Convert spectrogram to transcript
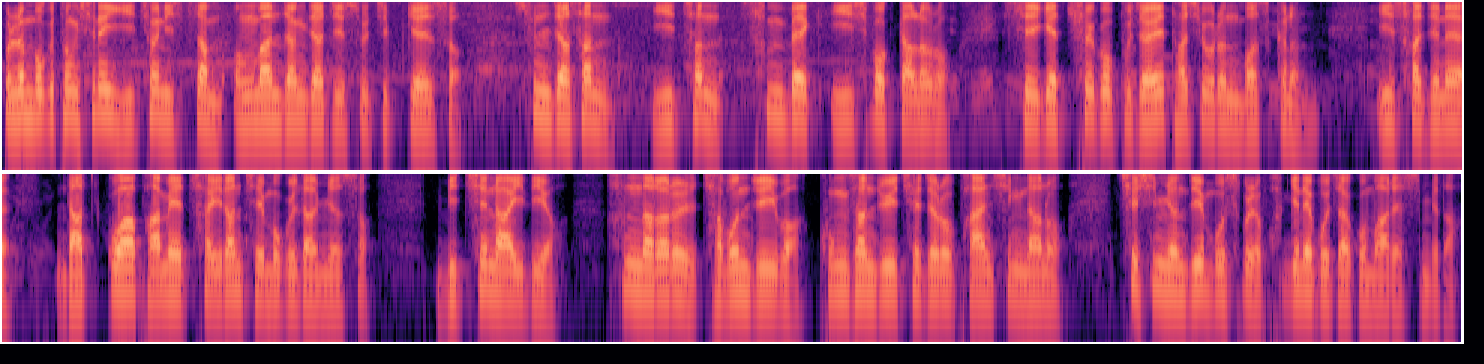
블룸버그 통신의 2023 억만장자 지수 집계에서 순자산 2,320억 달러로 세계 최고 부자에 다시 오른 머스크는 이 사진에 낮과 밤의 차이란 제목을 달면서 미친 아이디어, 한 나라를 자본주의와 공산주의 체제로 반씩 나눠 70년 뒤의 모습을 확인해 보자고 말했습니다.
